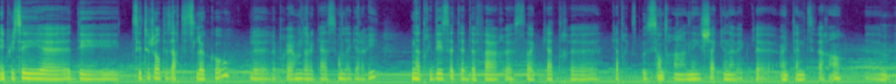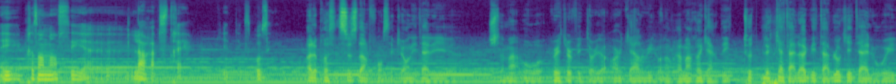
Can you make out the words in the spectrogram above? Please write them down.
et puis, c'est c'est toujours des artistes locaux, le, programme de location de la galerie. Notre idée, c'était de faire ça quatre, quatre expositions durant l'année, chacune avec un thème différent. et présentement, c'est l'art abstrait qui est exposé. Ah, le processus, dans le fond, c'est qu'on est allé justement au Greater Victoria Art Gallery. On a vraiment regardé tout le catalogue des tableaux qui étaient alloués.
